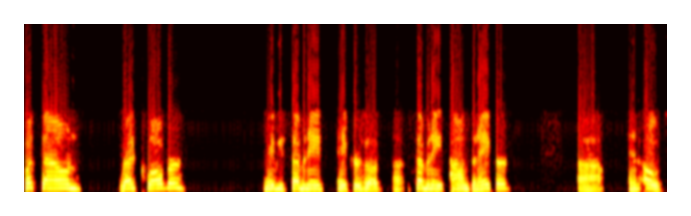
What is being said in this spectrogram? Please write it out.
Put down red clover, maybe seven eight acres of uh, seven eight pounds an acre, uh, and oats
